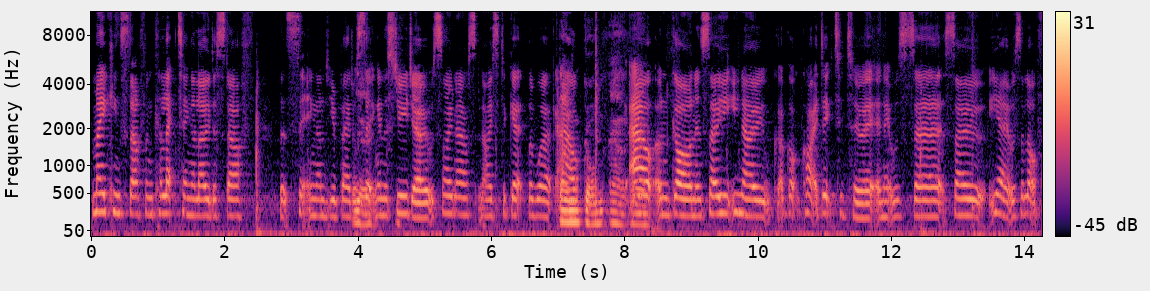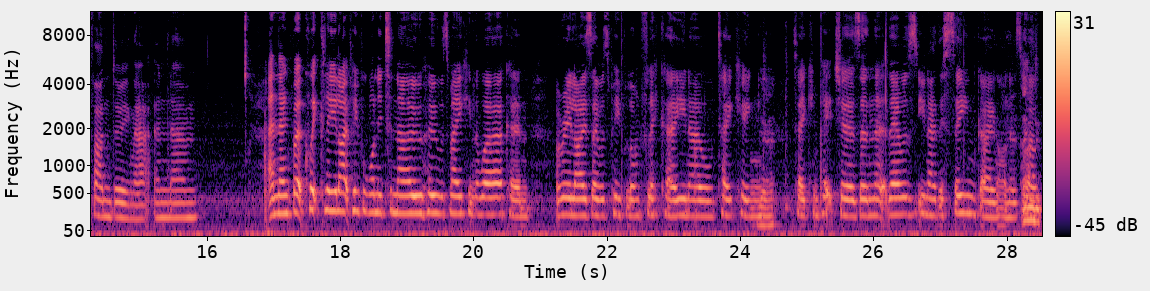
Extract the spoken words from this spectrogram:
making stuff and collecting a load of stuff that's sitting under your bed or Yeah. sitting in the studio. It was so nice, nice to get the work out gone, out. out and gone and so you, know I got quite addicted to it and it was uh, so yeah it was a lot of fun doing that and um, and then but quickly like people wanted to know who was making the work and I realised there was people on Flickr you know taking Yeah. taking pictures and that there was you know this scene going on as well And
